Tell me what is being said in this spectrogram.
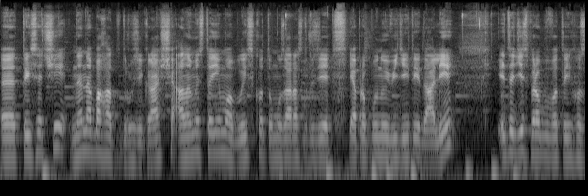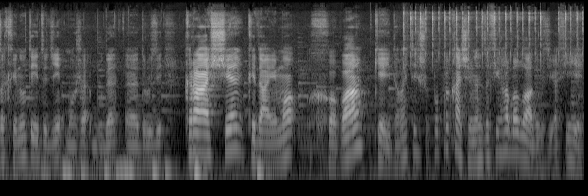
е, тисячі. Не набагато, друзі, краще, але ми стоїмо близько, тому зараз, друзі, я пропоную відійти далі. І тоді спробувати його закинути, і тоді може буде, е, друзі, краще. Кидаємо. Хопа. Окей, давайте ще попрокачуємо. У нас дофіга бабла, друзі, офігеть.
